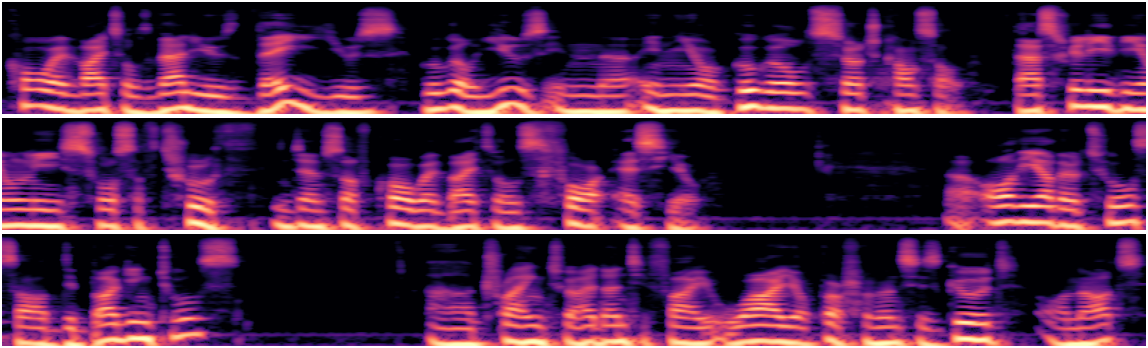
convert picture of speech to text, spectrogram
core web vitals values they use, Google use in, uh, in your Google Search Console. That's really the only source of truth in terms of core web vitals for SEO. Uh, all the other tools are debugging tools uh, trying to identify why your performance is good or not,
